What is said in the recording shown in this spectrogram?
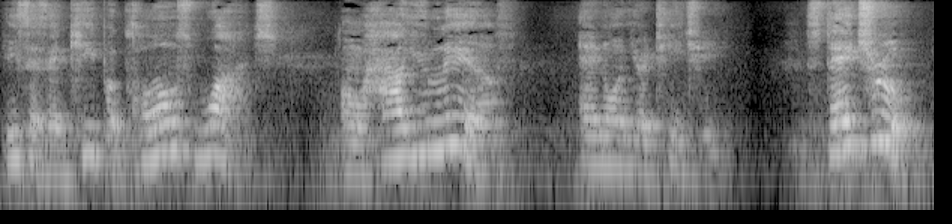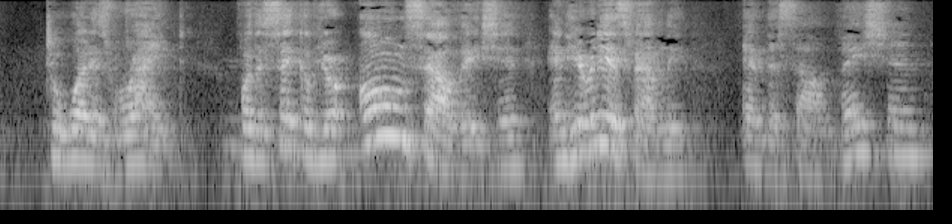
He says, and keep a close watch on how you live and on your teaching. Stay true to what is right for the sake of your own salvation. And here it is, family, and the salvation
